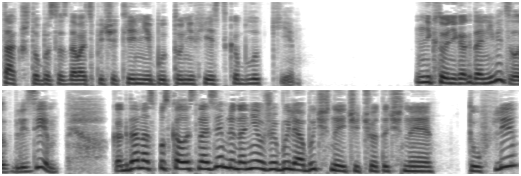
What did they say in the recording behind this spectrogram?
так, чтобы создавать впечатление, будто у них есть каблуки. Никто никогда не видел их вблизи. Когда она спускалась на землю, на ней уже были обычные чечеточные туфли,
